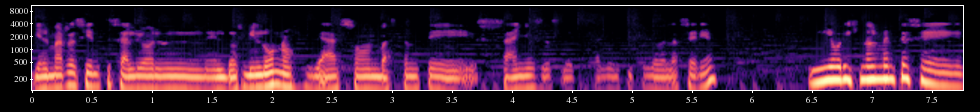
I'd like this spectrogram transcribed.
Y el más reciente salió en el 2001. Ya son bastantes años desde que salió el título de la serie. Y originalmente se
